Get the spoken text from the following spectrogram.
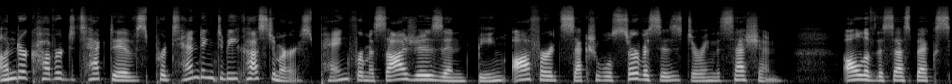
undercover detectives pretending to be customers, paying for massages, and being offered sexual services during the session. All of the suspects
